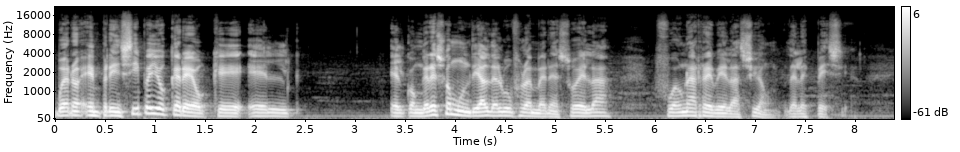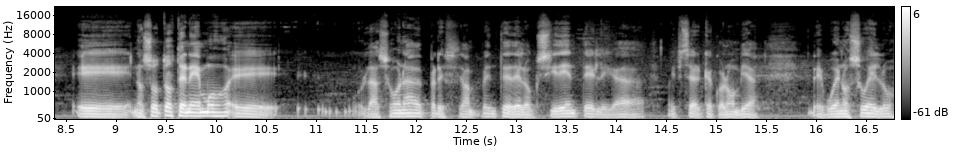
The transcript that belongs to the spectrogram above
Bueno, en principio yo creo que el, el Congreso Mundial del Búfalo en Venezuela fue una revelación de la especie. Eh, nosotros tenemos eh, la zona precisamente del occidente, ligada muy cerca a Colombia, de buenos suelos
